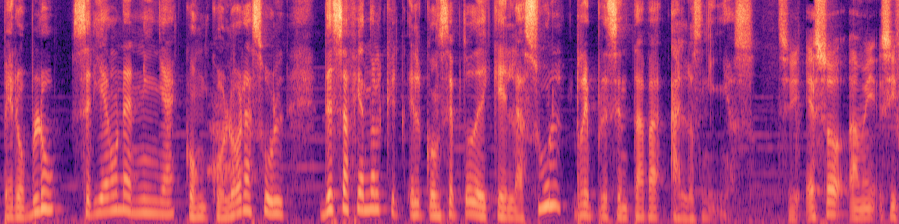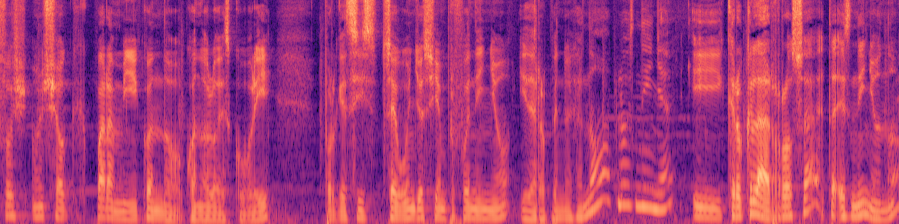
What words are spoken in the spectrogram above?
pero Blue sería una niña con color azul, desafiando el concepto de que el azul representaba a los niños. Sí, eso a mí sí fue un shock para mí cuando, cuando lo descubrí. Porque sí, según yo siempre fue niño y de repente me dije, no, Blue es niña. Y creo que la rosa es niño, ¿no?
